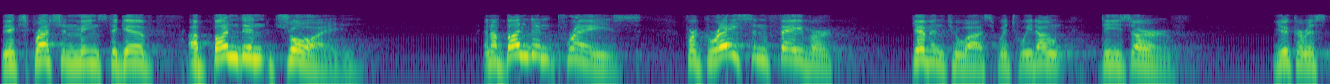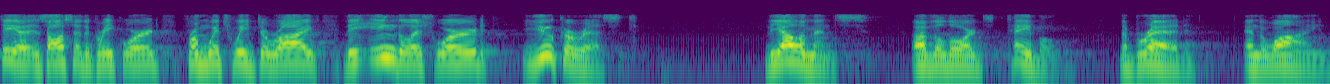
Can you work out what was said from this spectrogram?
The expression means to give abundant joy and abundant praise for grace and favor given to us, which we don't deserve. Eucharistia is also the Greek word from which we derive the English word Eucharist, the elements of the Lord's table the bread and the wine,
